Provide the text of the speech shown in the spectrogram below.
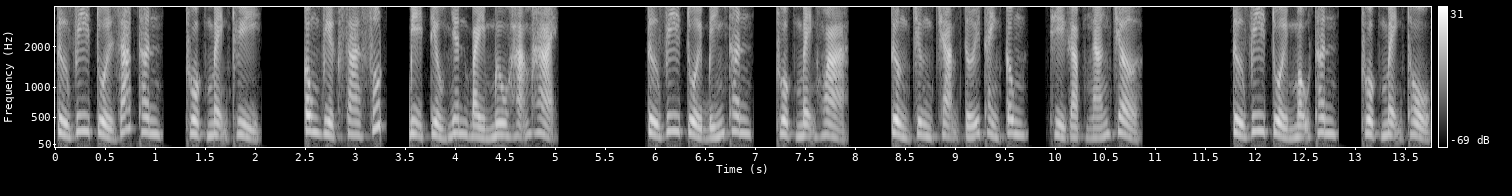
Tử vi tuổi giáp thân, thuộc mệnh thủy, công việc xa sút bị tiểu nhân bày mưu hãm hại. Tử vi tuổi bính thân, thuộc mệnh hỏa, tưởng chừng chạm tới thành công thì gặp ngáng trở. Tử vi tuổi mậu thân, thuộc mệnh thổ,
